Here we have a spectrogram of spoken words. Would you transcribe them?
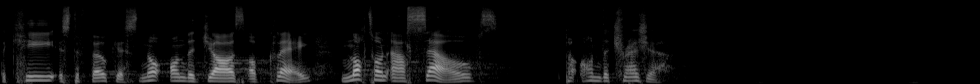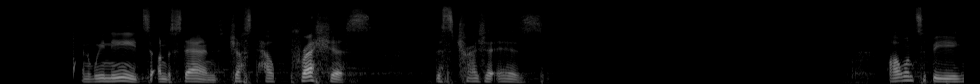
The key is to focus not on the jars of clay, not on ourselves, but on the treasure. And we need to understand just how precious this treasure is. I want to be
